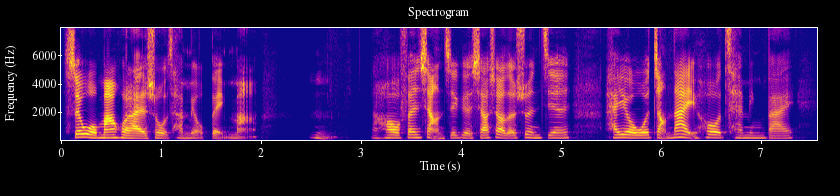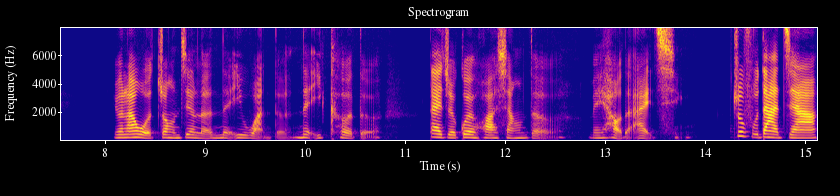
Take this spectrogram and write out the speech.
所以我妈回来的时候，我才没有被骂。嗯，然后分享这个小小的瞬间，还有我长大以后才明白，原来我撞见了那一晚的那一刻的带着桂花香的美好的爱情。祝福大家，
